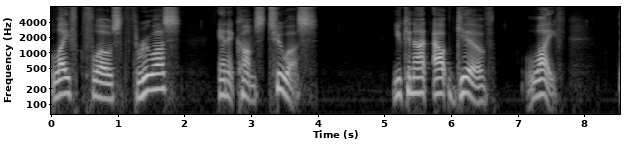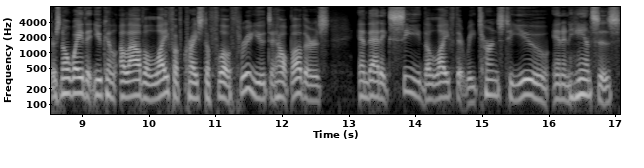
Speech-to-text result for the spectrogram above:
life flows through us and it comes to us. You cannot outgive life. There's no way that you can allow the life of Christ to flow through you to help others and that exceed the life that returns to you and enhances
